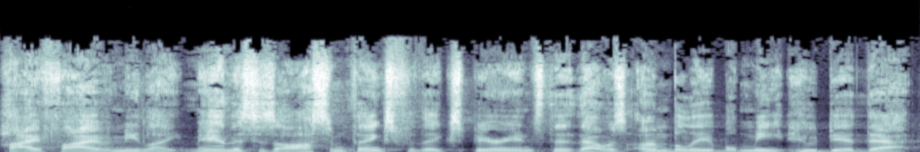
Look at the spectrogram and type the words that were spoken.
high fiving me like, man, this is awesome. Thanks for the experience. That was unbelievable meat. Who did that?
